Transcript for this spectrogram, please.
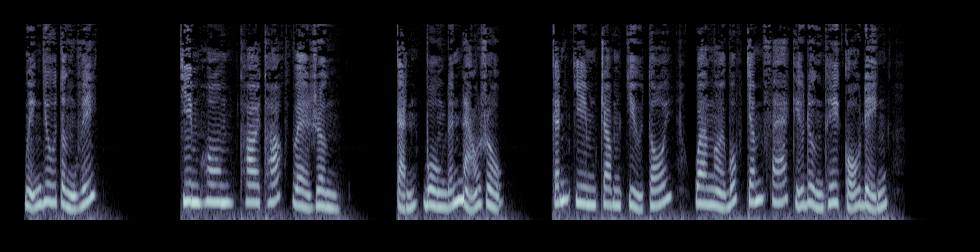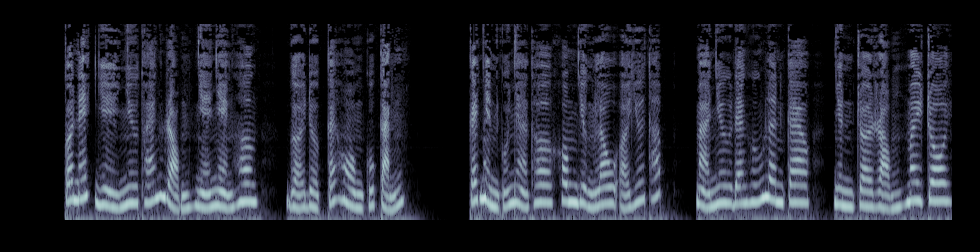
Nguyễn Du từng viết, chim hôm thoi thoát về rừng, cảnh buồn đến não ruột. Cánh chim trong chiều tối qua ngòi bút chấm phá kiểu đường thi cổ điển. Có nét gì như thoáng rộng, nhẹ nhàng hơn, gợi được cái hồn của cảnh. Cái nhìn của nhà thơ không dừng lâu ở dưới thấp, mà như đang hướng lên cao, nhìn trời rộng, mây trôi.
